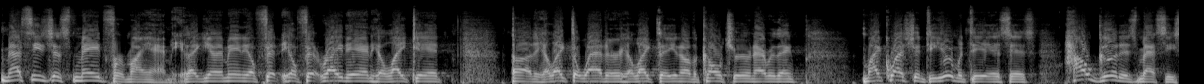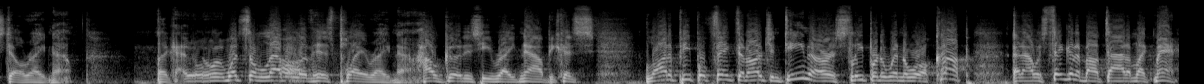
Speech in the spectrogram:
Messi's just made for Miami. Like you know what I mean? He'll fit he'll fit right in. He'll like it. Uh, he'll like the weather. He'll like the you know the culture and everything. My question to you, Matthias, is how good is Messi still right now? Like, what's the level of his play right now? How good is he right now? Because a lot of people think that Argentina are a sleeper to win the World Cup. And I was thinking about that. I'm like, man,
